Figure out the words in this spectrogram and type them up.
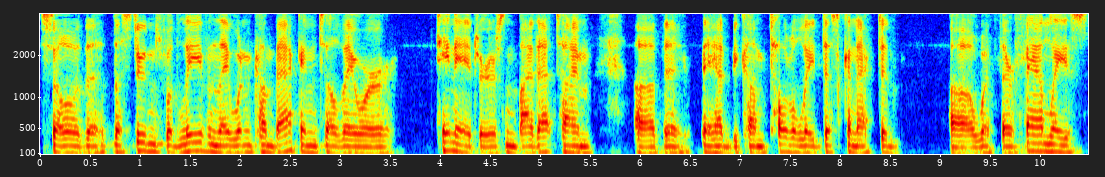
so the, the students would leave and they wouldn't come back until they were teenagers. And by that time, uh, they, they had become totally disconnected uh, with their families,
